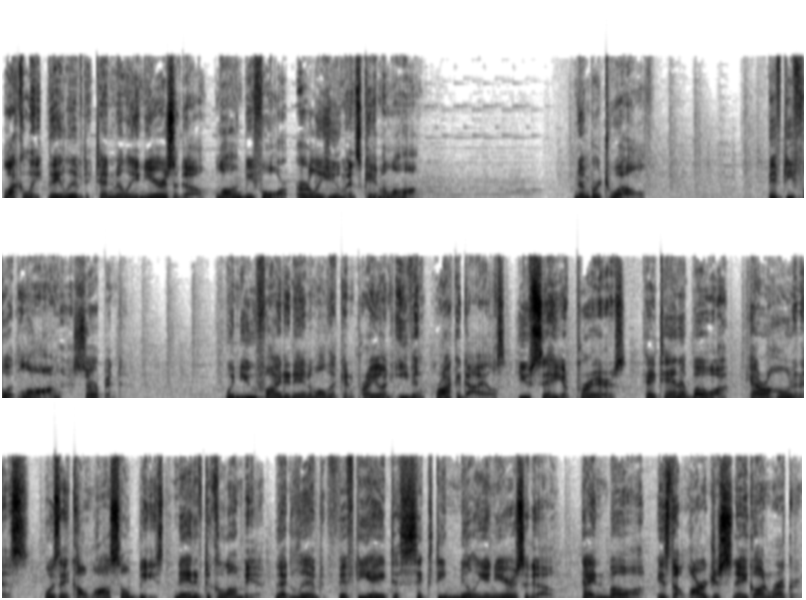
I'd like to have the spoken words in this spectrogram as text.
Luckily, they lived 10 million years ago, long before early humans came along. Number 12. 50 foot long serpent. When you find an animal that can prey on even crocodiles, you say your prayers. Titanoboa cerrejonensis was a colossal beast native to Colombia that lived 58 to 60 million years ago. Titanoboa is the largest snake on record.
